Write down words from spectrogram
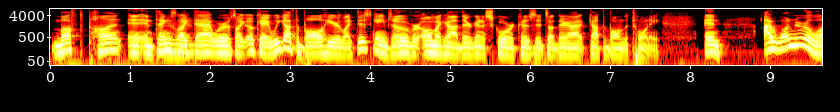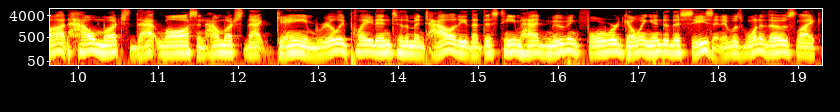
muffed punt and, and things like mm-hmm. that, where it's like, okay, we got the ball here. Like this game's over. Oh my God, they're going to score because it's uh, they got the ball in the 20, and I wonder a lot how much that loss and how much that game really played into the mentality that this team had moving forward going into this season. It was one of those, like,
